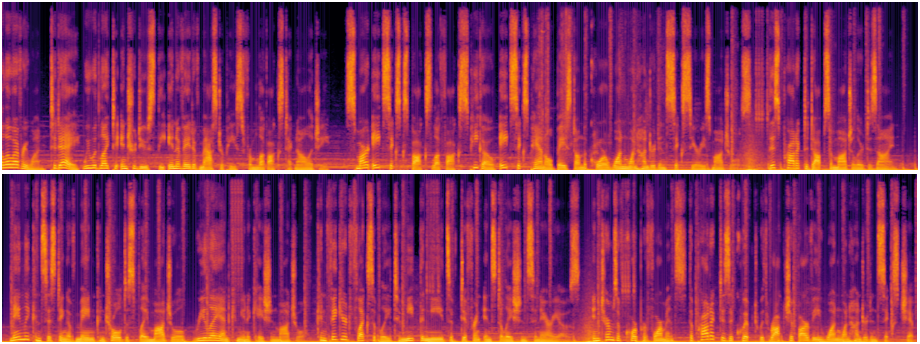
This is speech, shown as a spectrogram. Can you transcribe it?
Hello everyone. Today, we would like to introduce the innovative masterpiece from Luckfox Technology. Smart 86 Box Luckfox Pico 86 panel based on the Core 1106 series modules. This product adopts a modular design, mainly consisting of main control display module, relay and communication module, configured flexibly to meet the needs of different installation scenarios. In terms of core performance, the product is equipped with Rockchip RV1106 chip,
